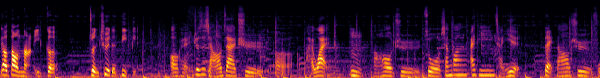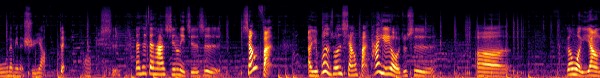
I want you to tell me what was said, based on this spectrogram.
要到哪一个准确的地点。OK，就是想要再去呃海外，嗯，然后去做相关 IT 产业，对，然后去服务那边的需要。对，OK，是，但是在他心里其实是相反，啊、也不能说是相反，他也有就是呃跟我一样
